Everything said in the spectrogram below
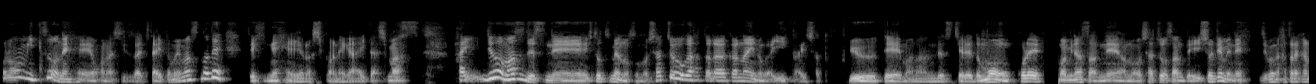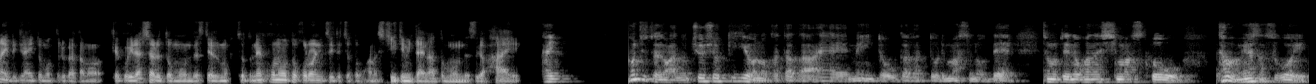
この三つをね、お話しいただきたいと思いますので、ぜひね、よろしくお願いいたします。はい。では、まずですね、一つ目のその社長が働かないのがいい会社というテーマなんですけれども、これ、まあ、皆さんね、あの、社長さんって一生懸命ね、自分が働かないといけないと思っている方も結構いらっしゃると思うんですけれども、ちょっとね、このところについてちょっとお話聞いてみたいなと思うんですが、はい。はい。本日はあの中小企業の方が、えメインと伺っておりますので、その点でお話ししますと、多分皆さんすごい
